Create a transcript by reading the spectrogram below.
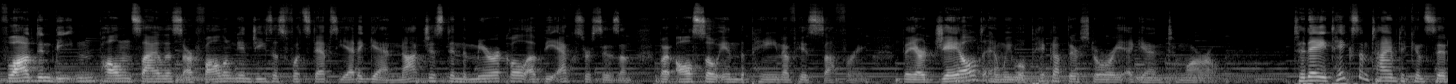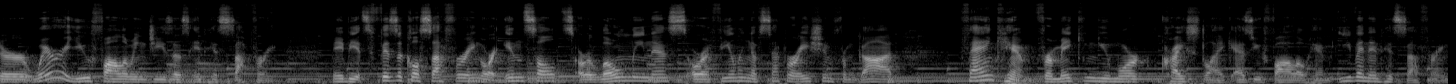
Flogged and beaten, Paul and Silas are following in Jesus' footsteps yet again, not just in the miracle of the exorcism, but also in the pain of his suffering. They are jailed, and we will pick up their story again tomorrow. Today, take some time to consider where are you following Jesus in his suffering? Maybe it's physical suffering, or insults, or loneliness, or a feeling of separation from God. Thank Him for making you more Christ like as you follow Him, even in His suffering,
